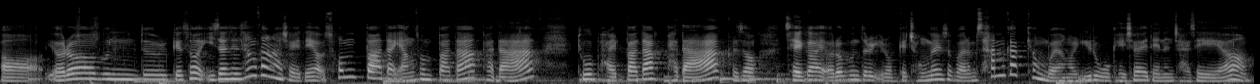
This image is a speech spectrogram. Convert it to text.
어, 여러분들께서 이 자세 상상하셔야 돼요. 손바닥, 양손바닥, 바닥, 두 발바닥, 바닥. 그래서 제가 여러분들을 이렇게 정면에서 바르면 삼각형 모양을 이루고 계셔야 되는 자세예요.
